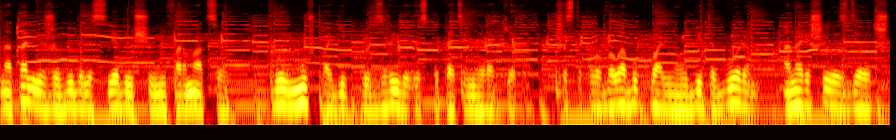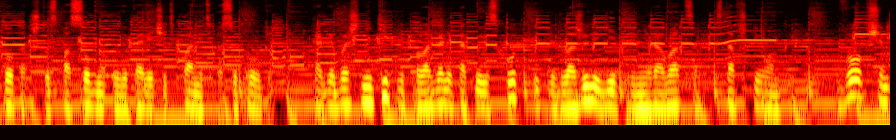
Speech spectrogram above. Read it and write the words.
Наталье же выдали следующую информацию. Твой муж погиб при взрыве испытательной ракеты. Шестакова была буквально убита горем, она решила сделать что-то, что способно увековечить память о супруге. КГБшники предполагали такой исход и предложили ей тренироваться, став шпионкой. В общем,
